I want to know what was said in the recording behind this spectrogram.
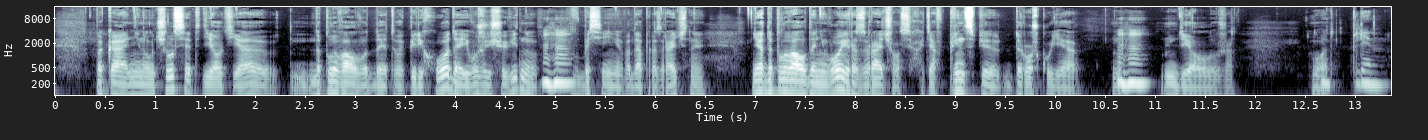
пока не научился это делать, я доплывал вот до этого перехода, его же еще видно в бассейне, вода прозрачная. Я доплывал до него и разворачивался, хотя, в принципе, дорожку я ну, угу. делал уже. Вот. Блин.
